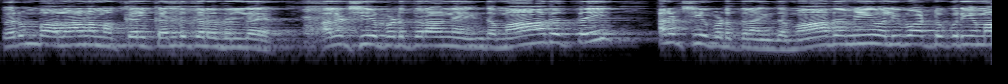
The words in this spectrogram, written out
பெரும்பாலான மக்கள் கண்டுக்கிறது இல்ல இந்த மாதத்தை அலட்சியப்படுத்துறாங்க. இந்த மாதமே வழிபாட்டுக்குரிய மா-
